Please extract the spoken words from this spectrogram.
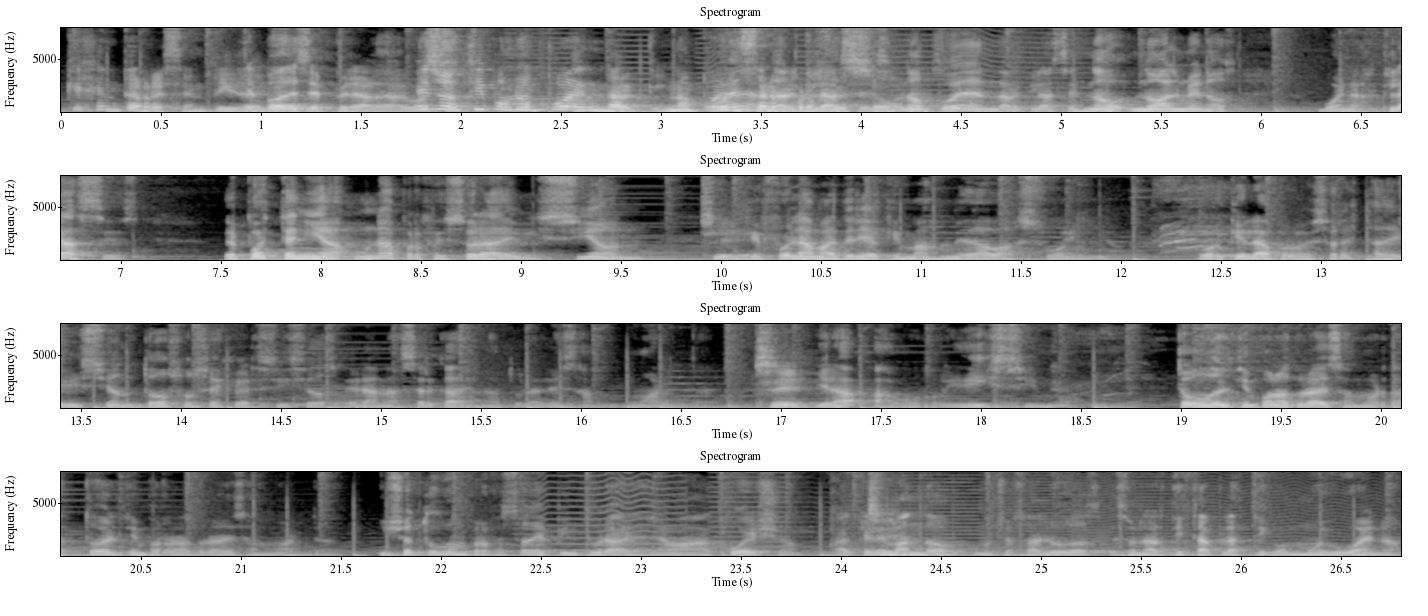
Qué gente resentida. ¿Qué podés esperar de algo Esos así? tipos no pueden dar, no, pueden, ser dar profesores. clases, no pueden dar clases, no, no al menos buenas clases. Después tenía una profesora de visión Sí. que fue la materia que más me daba sueño. Porque la profesora esta de visión, todos sus ejercicios eran acerca de naturaleza muerta. Sí. Y era aburridísimo. Todo el tiempo naturaleza muerta, todo el tiempo naturaleza muerta. Y yo tuve un profesor de pintura que se llamaba Cuello, al que Sí. le mando muchos saludos. Es un artista plástico muy bueno,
